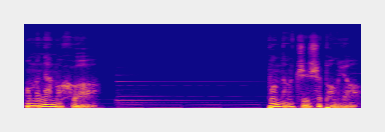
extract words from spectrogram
我们那么合。只是朋友。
